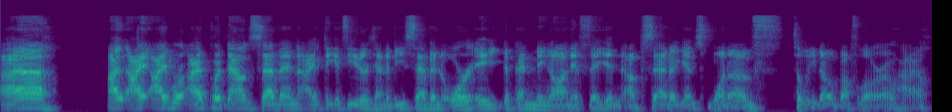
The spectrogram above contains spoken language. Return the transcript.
uh I I I I put down seven. I think it's either going to be seven or eight, depending on if they get an upset against one of Toledo, Buffalo, or Ohio.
